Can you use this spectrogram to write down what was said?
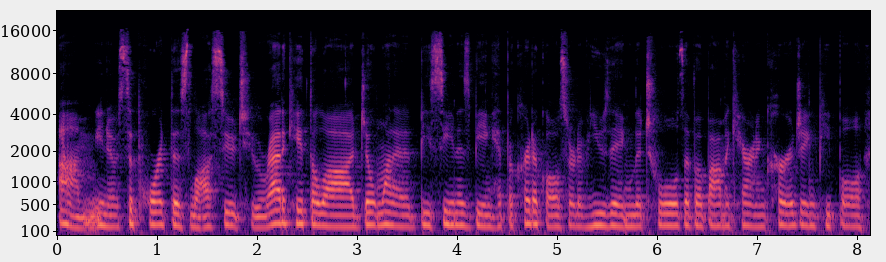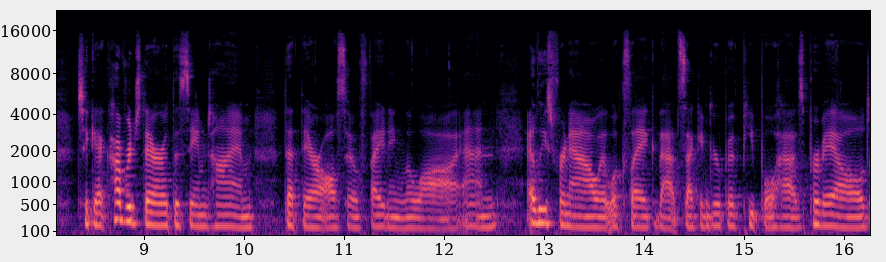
um, you know, support this lawsuit to eradicate the law, don't want to be seen as being hypocritical, sort of using the tools of Obamacare and encouraging people to get coverage there at the same time that they're also fighting the law. And at least for now, it looks like that second group of people has prevailed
